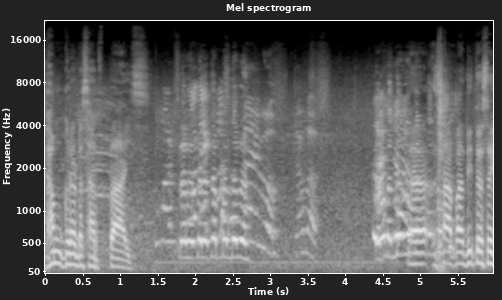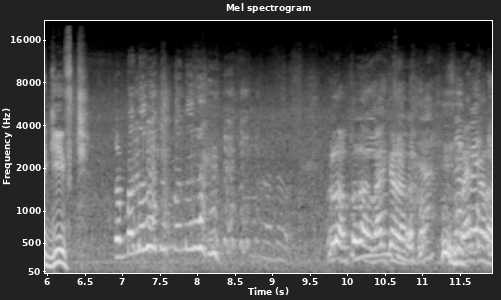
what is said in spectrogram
ধাম করে একটা সারপ্রাইজ সাপা দিতেছে গিফট করো।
